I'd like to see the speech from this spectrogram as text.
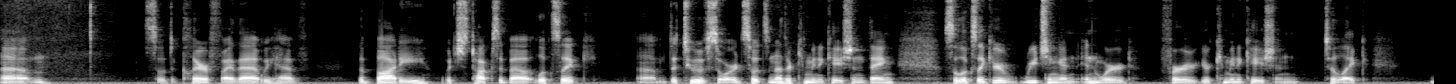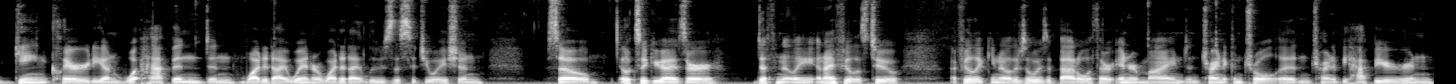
Um, so to clarify that, we have the body, which talks about looks like um, the two of swords. So it's another communication thing. So it looks like you're reaching an inward for your communication to like gain clarity on what happened and why did I win or why did I lose the situation. So it looks like you guys are definitely, and I feel this too. I feel like you know there's always a battle with our inner mind and trying to control it and trying to be happier, and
